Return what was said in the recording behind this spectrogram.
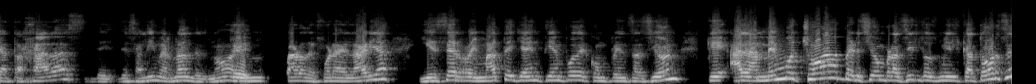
atajadas de, de, Salim Hernández, ¿no? Hay un paro de fuera del área y ese remate ya en tiempo de compensación que a la Memo Ochoa, versión Brasil 2014,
